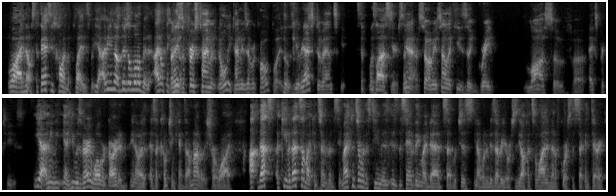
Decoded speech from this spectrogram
Well, I know Stefanski's calling the plays, but yeah, I mean, no, there's a little bit. I don't think I think there's it's the first time and only time he's ever called plays. Who, isn't it? Kubiak? Stefanski. Was last year. So. Yeah, so I mean, it's not like he's a great loss of uh, expertise. Yeah, I mean, yeah, he was very well regarded, you know, as, as a coaching candidate. I'm not really sure why. Uh, that's Akiva. That's not my concern with this team. My concern with this team is, is the same thing my dad said, which is you know what it is every year, which is the offensive line, and then of course the secondary.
